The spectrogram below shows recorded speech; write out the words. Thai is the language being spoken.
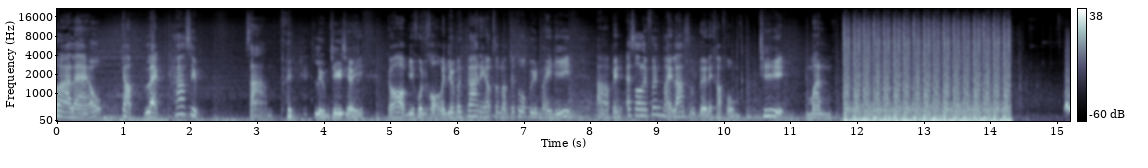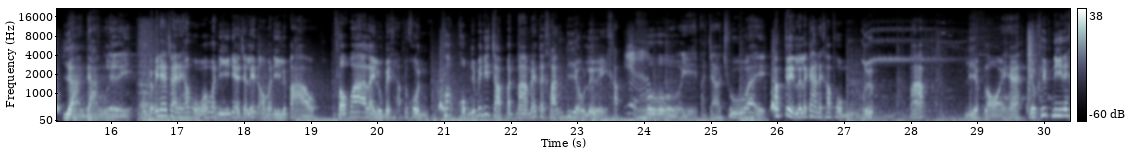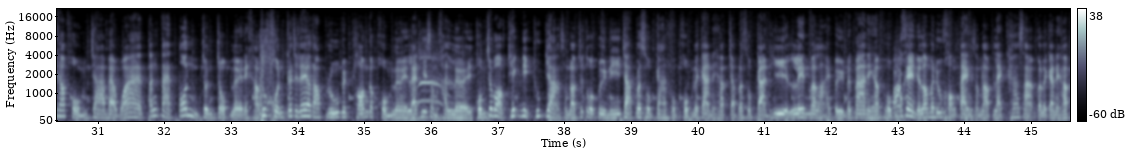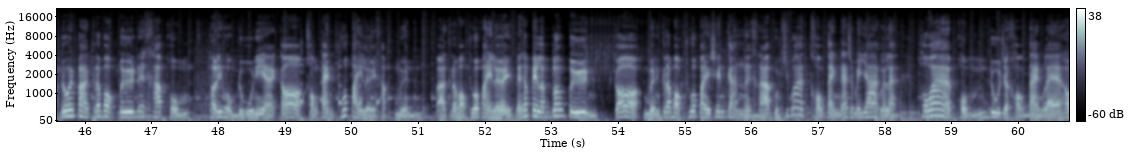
มาแล้วกับแหลก 50 3 ลืมชื่อเฉย ก็มีคนขอมาเยอะมากๆนะครับสำหรับเจ้าตัวปืนใหม่นี้อ่าเป็น Assault Rifle ใหม่ล่าสุดเลยนะครับผมที่มัน อย่างดังเลย ผมก็ไม่แน่ใจนะครับผมว่าวันนี้เนี่ยจะเล่นออกมาดีหรือเปล่า เพราะว่าอะไรรู้ไหมครับทุกคน เพราะผมยังไม่ได้จับมันมาแม้แต่ครั้งเดียวเลยครับ โอ้ยพระเจ้าช่วย อัปเกรดเลยแล้วกันนะครับผมปึ๊บปั๊บ เรียบร้อยฮะ เดี๋ยวคลิปนี้นะครับผมจะแบบว่าตั้งแต่ต้นจนจบเลยนะครับ ทุกคนก็จะได้รับรู้ไปพร้อมกับผมเลย และที่สำคัญเลย ผมจะบอกเทคนิคทุกอย่างสำหรับเจ้าตัวปืนนี้จากประสบการณ์ของผมแล้วกันนะครับจากประสบการณ์ที่เล่นมาหลายปืนมากๆนะครับผมโอเคเดี๋ยวเรามาดูของแต่งสำหรับแหลก53ก่อนแล้วกันนะครับโดยปากกระบอกปืนนะครับผมเท่าที่ผมดูเนี่ยก็ของแต่งทั่วไปเลยครับเหมือนอ่ากระบอกทั่วไปเลย และถ้าเป็นลำกล้องปืน ก็เหมือนกระบอกทั่วไปเช่นกันนะครับผมคิดว่าของแต่งน่าจะไม่ยากแล้วแหละเพราะว่าว่าผมดูจากของแต่งแล้ว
